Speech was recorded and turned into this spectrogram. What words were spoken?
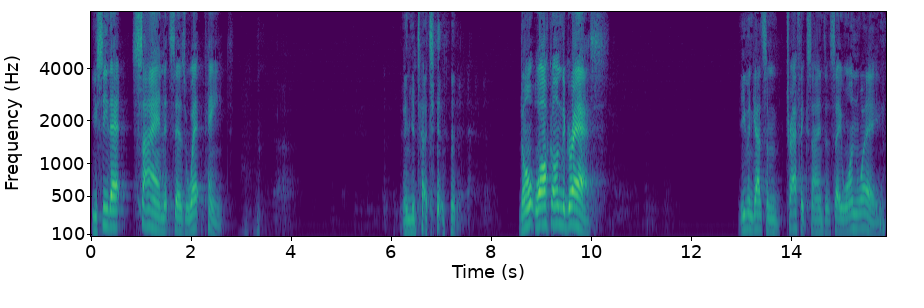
You see that sign that says wet paint. and you touch it. Don't walk on the grass. Even got some traffic signs that say one way.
